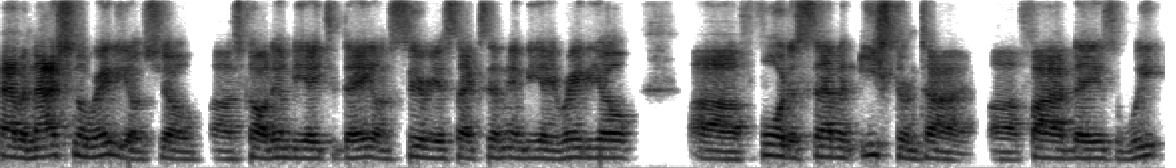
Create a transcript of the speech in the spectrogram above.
I have a national radio show. Uh, it's called NBA Today on Sirius XM NBA Radio, uh, four to seven Eastern time, uh, five days a week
